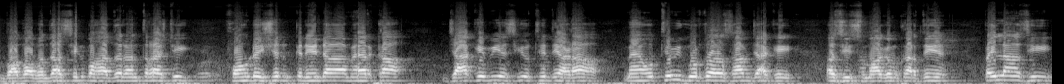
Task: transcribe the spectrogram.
ਬਾਬਾ ਬੰਦਾ ਸਿੰਘ ਬਹਾਦਰ ਅੰਤਰਰਾਸ਼ਟਰੀ ਫਾਊਂਡੇਸ਼ਨ ਕੈਨੇਡਾ, ਅਮਰੀਕਾ ਜਾ ਕੇ ਵੀ ਅਸੀਂ ਉੱਥੇ ਦਿਹਾੜਾ, ਮੈਂ ਉੱਥੇ ਵੀ ਗੁਰਦੁਆਰਾ ਸਾਹਿਬ ਜਾ ਕੇ ਅਸੀਂ ਸਮਾਗਮ ਕਰਦੇ ਹਾਂ। ਪਹਿਲਾਂ ਅਸੀਂ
